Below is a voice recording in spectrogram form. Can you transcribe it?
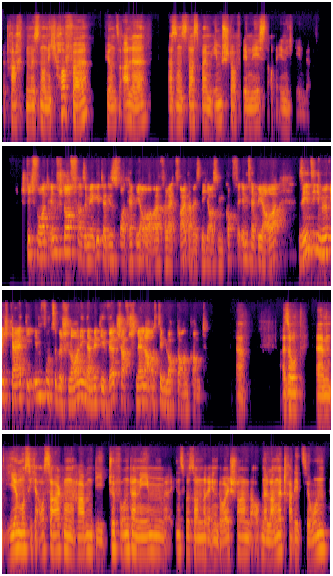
betrachten müssen. Und ich hoffe für uns alle, dass uns das beim Impfstoff demnächst auch ähnlich gehen wird. Stichwort Impfstoff, also mir geht ja dieses Wort Happy Hour, weil vielleicht Freitag ist nicht aus dem Kopf für Impf Happy Hour. Sehen Sie die Möglichkeit, die Impfung zu beschleunigen, damit die Wirtschaft schneller aus dem Lockdown kommt? Ja, also ähm, hier muss ich auch sagen, haben die TÜV-Unternehmen, insbesondere in Deutschland, auch eine lange Tradition,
